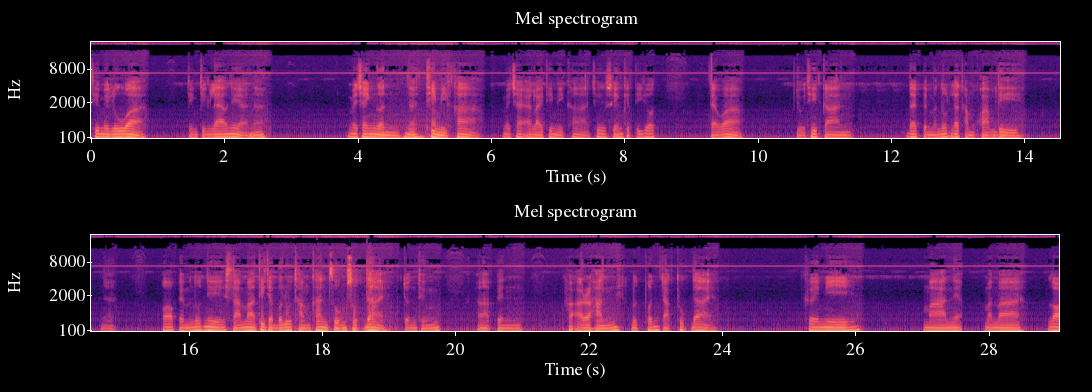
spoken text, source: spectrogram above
ที่ไม่รู้ว่าจริง ๆ แล้วเนี่ยนะไม่ใช่เงินนะที่มีค่า ไม่ใช่อะไรที่มีค่า ชื่อเสียงกิตติยศ แต่ว่า อยู่ที่การได้เป็นมนุษย์และทำความดีนะเพราะเป็นมนุษย์นี่สามารถที่จะบรรลุธรรมขั้นสูงสุดได้ จนถึงเป็นพระอรหันต์หลุดพ้นจากทุกข์ได้ เคยมีมารเนี่ยมันมาล่อ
